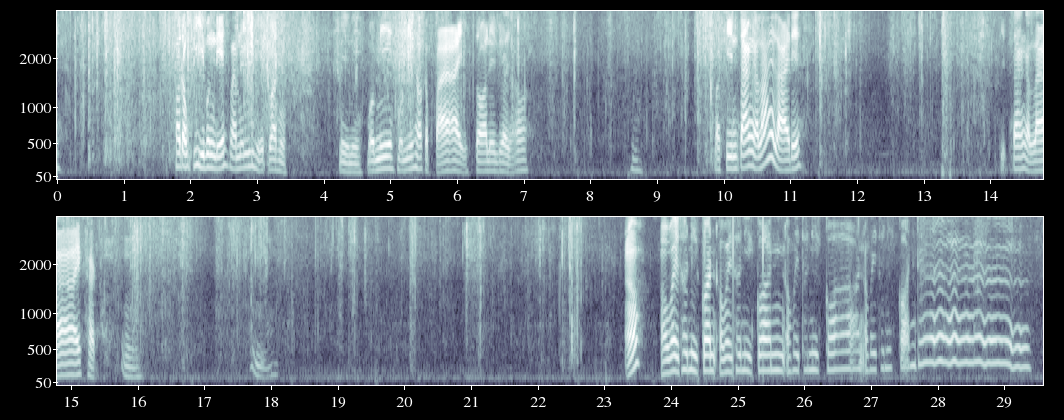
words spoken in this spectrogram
เขาต้องพีเบิ่งเด้ว่ามันมีเห็ดว่านี่นี่นี่บ่มีบ่มีเขากับปลายต่อเรื่อยๆเอามากินตั้งกับหลายหลายๆเด้กินตั้งกับหลายคักอืม เอาไว้เท่านี้ก่อน เอาไว้เท่านี้ก่อน เอาไว้เท่านี้ก่อน เอาไว้เท่านี้ก่อนเด้อ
